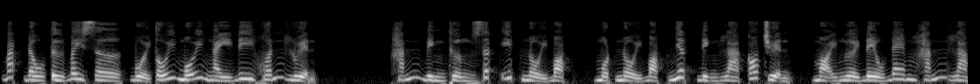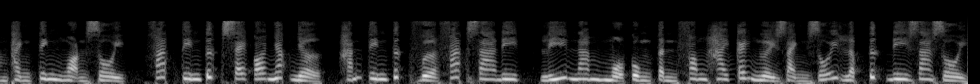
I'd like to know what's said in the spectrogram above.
Bắt đầu từ bây giờ, buổi tối mỗi ngày đi huấn luyện. Hắn bình thường rất ít nổi bọt, một nổi bọt nhất định là có chuyện, mọi người đều đem hắn làm thành tinh ngọn rồi, phát tin tức sẽ có nhắc nhở, hắn tin tức vừa phát ra đi, Lý Nam Mộ cùng Tần Phong hai cái người rảnh rỗi lập tức đi ra rồi.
